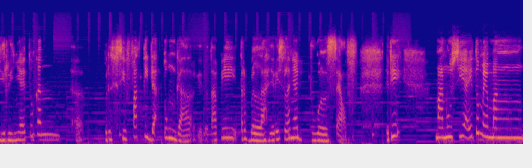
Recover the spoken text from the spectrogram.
dirinya itu kan uh, bersifat tidak tunggal gitu tapi terbelah jadi istilahnya dual self. Jadi manusia itu memang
